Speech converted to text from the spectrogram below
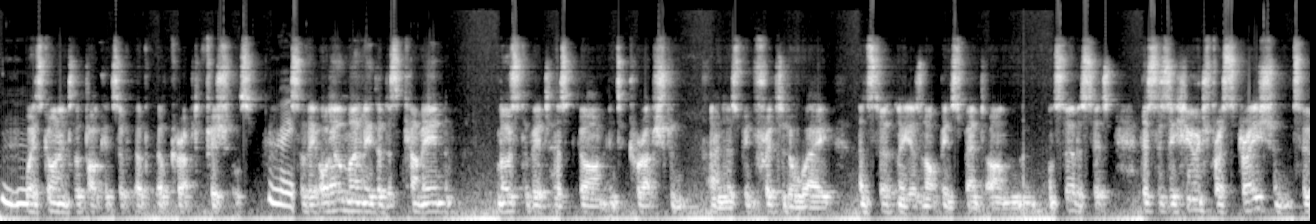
Mm-hmm. Where it's gone into the pockets of, of, of corrupt officials. Right. So the oil money that has come in, most of it has gone into corruption and has been frittered away, and certainly has not been spent on on services. This is a huge frustration to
